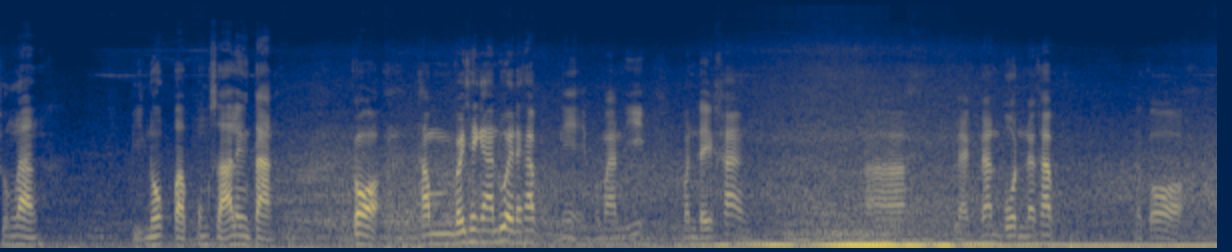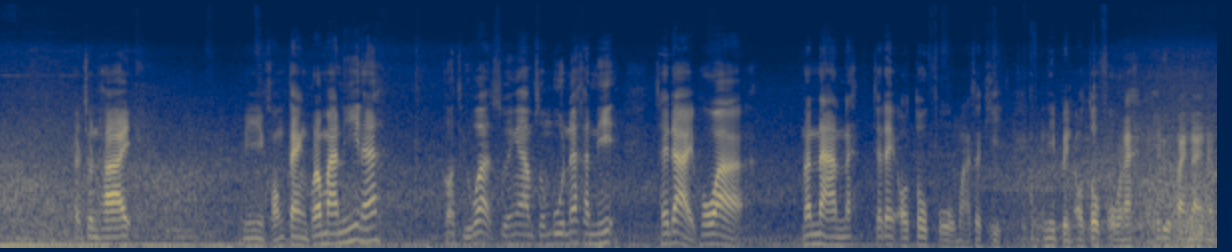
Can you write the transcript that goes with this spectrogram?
ช่วงล่างปีกนกปรับองศาอะไรต่างๆ ก็ทำไว้ใช้งานด้วยนะครับนี่ประมาณนี้บันไดข้างาแหลกด้านบนนะครับ แล้วก็กันชนท้าย มีของแต่งประมาณนี้นะ ก็ถือว่าสวยงามสมบูรณ์นะคันนี้ใช้ได้เพราะว่านานๆนะจะได้ออโต้โฟมาสักทีอันนี้เป็นออโต้โฟนะให้ดูภายในนะ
